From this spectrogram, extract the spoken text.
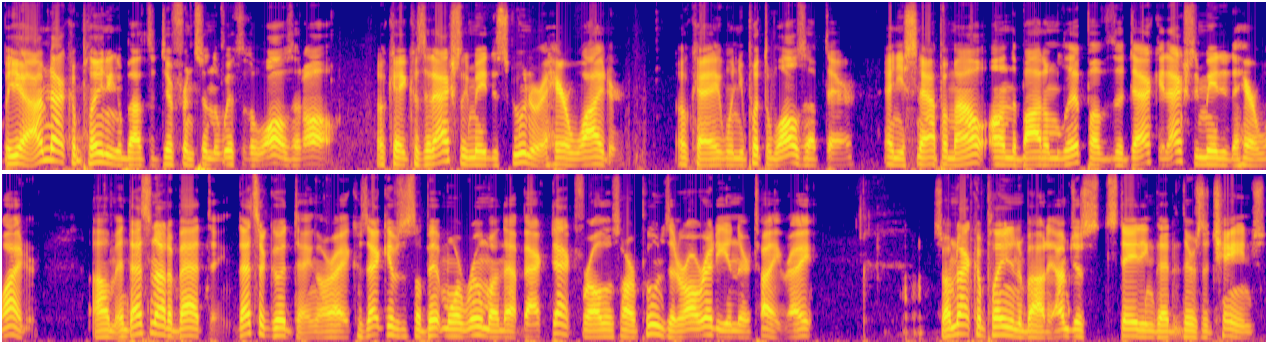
But yeah, I'm not complaining about the difference in the width of the walls at all. Okay, because it actually made the schooner a hair wider. Okay, when you put the walls up there and you snap them out on the bottom lip of the deck, it actually made it a hair wider. Um, and that's not a bad thing. That's a good thing, all right, because that gives us a bit more room on that back deck for all those harpoons that are already in there tight, right? So I'm not complaining about it. I'm just stating that there's a change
